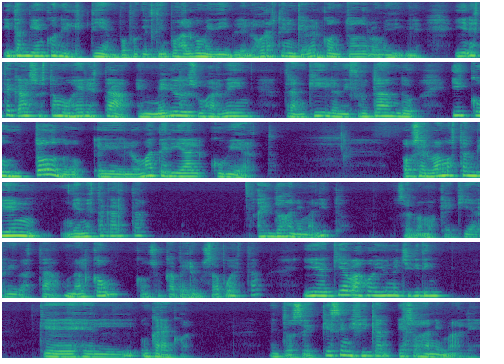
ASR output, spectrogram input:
y también con el tiempo, porque el tiempo es algo medible, los oros tienen que ver con todo lo medible. Y en este caso esta mujer está en medio de su jardín, tranquila, disfrutando y con todo eh, lo material cubierto. Observamos también en esta carta, hay dos animalitos. Observamos que aquí arriba está un halcón con su caperuza puesta y aquí abajo hay uno chiquitín es un caracol. Entonces, ¿qué significan esos animales?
